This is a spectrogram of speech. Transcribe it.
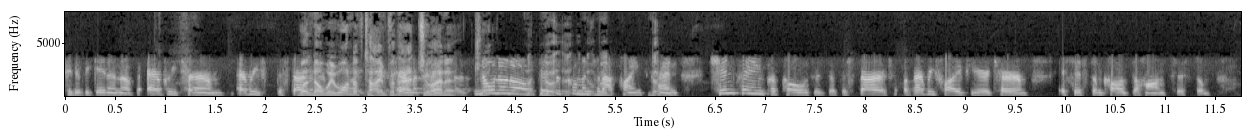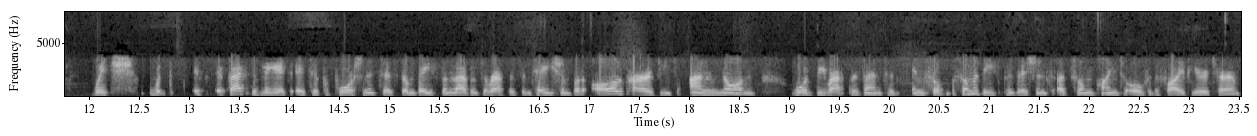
to the beginning of every term, every the start. Well, no, we won't have time for that, Joanna. No, no, no. This no, is coming no, to no, that point. Ken. Sinn Féin proposes at the start of every five-year term a system called the d'Hondt system, which would, eff- effectively it, it's a proportionate system based on levels of representation, but all parties and none would be represented in some, some of these positions at some point over the five-year term.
